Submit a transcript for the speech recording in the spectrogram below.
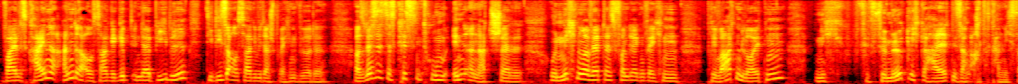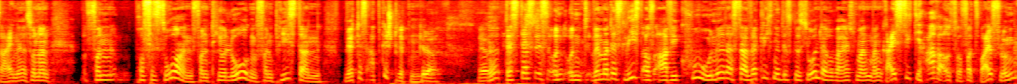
weil es keine andere Aussage gibt in der Bibel, die dieser Aussage widersprechen würde. Also das ist das Christentum in a nutshell. Und nicht nur wird es von irgendwelchen privaten Leuten nicht für, für möglich gehalten, die sagen, ach, das kann nicht sein, ne? sondern von Professoren, von Theologen, von Priestern wird das abgestritten. Genau. Ja. Ne? Das, das ist, und, und wenn man das liest auf AWQ, ne, dass da wirklich eine Diskussion darüber heißt, man, man reißt sich die Haare aus vor Verzweiflung.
